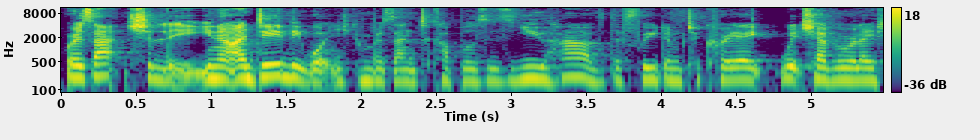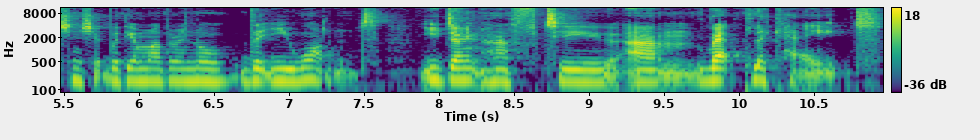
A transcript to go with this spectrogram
Whereas actually, you know, ideally what you can present to couples is you have the freedom to create whichever relationship with your mother-in-law that you want. You don't have to um, replicate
